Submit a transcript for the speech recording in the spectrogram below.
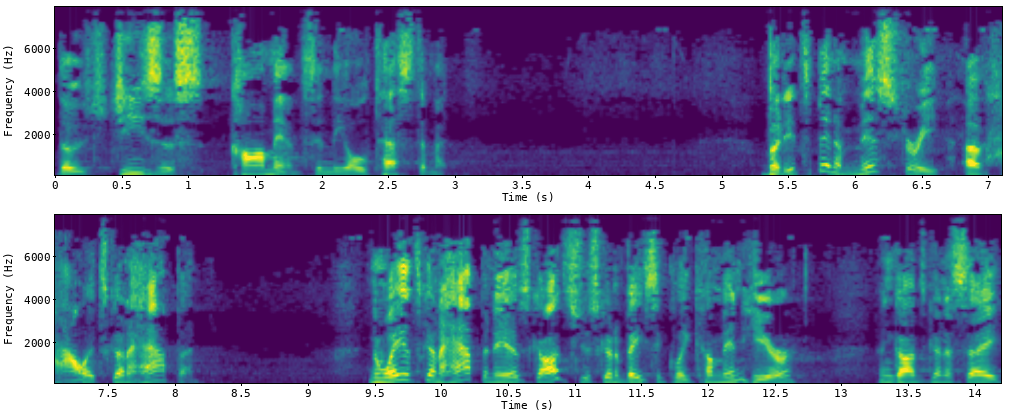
those Jesus comments in the Old Testament. But it's been a mystery of how it's going to happen. And the way it's going to happen is God's just going to basically come in here and God's going to say,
